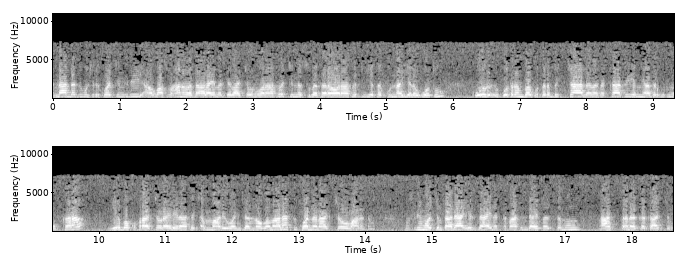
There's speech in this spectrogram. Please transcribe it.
እና እነዚህ ሙሽሪኮች እንግዲህ አላህ ስብሓን ወተላ የመደባቸውን ወራቶች እነሱ በተራ ወራቶች እየተኩና እየለወጡ ቁጥርን በቁጥር ብቻ ለመተካት የሚያደርጉት ሙከራ ይህ በኩፍራቸው ላይ ሌላ ተጨማሪ ወንጀል ነው በማለት ኮነናቸው ማለት ነው። ሙስሊሞችም ታዲያ የዚህ አይነት ጥፋት እንዳይፈጽሙ አስጠነቀቃቸው።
